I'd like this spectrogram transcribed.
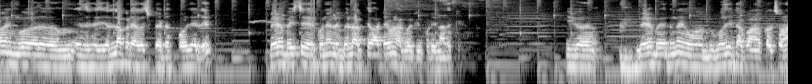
ಆಗ ನಿಮಗೂ ಅದು ಎಲ್ಲ ಕಡೆ ಆಗುತ್ತೆ ಸ್ಪ್ರೆಡ್ ಹೋಳಿಗೆಯಲ್ಲಿ ಬೇಳೆ ಬೇಯಿಸಿ ಕೊನೆಯಲ್ಲಿ ಬೆಲ್ಲ ಹಾಕ್ತೀವಿ, ಆ ಟೈಮಲ್ಲಿ ಹಾಕ್ಬೇಕು ಈ ಪುಡಿನ ಅದಕ್ಕೆ. ಈಗ ಬೇಳೆ ಬೇಯೋದಂಗೆ ಗೋಧಿ ಹಿಟ್ಟು ಹಾಕೋಣ ಕಲಿಸೋಣ.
